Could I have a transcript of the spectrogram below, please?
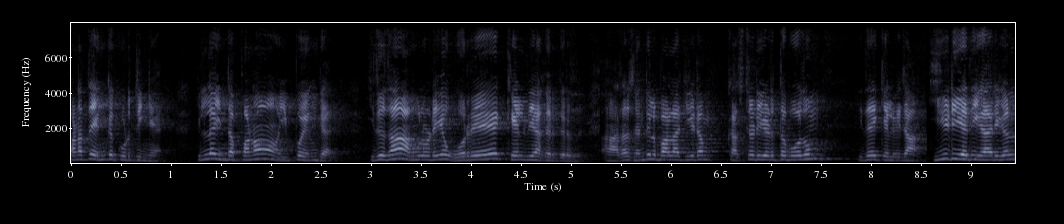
பணத்தை எங்கே கொடுத்தீங்க? இல்லை இந்த பணம் இப்போ எங்கே? இதுதான் அவங்களுடைய ஒரே கேள்வியாக இருக்கிறது. அதாவது செந்தில் பாலாஜியிடம் கஸ்டடி எடுத்த போதும் இதே கேள்விதான். இடி அதிகாரிகள்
